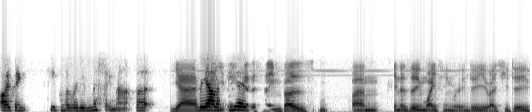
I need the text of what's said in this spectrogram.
I think people are really missing that. But yeah, The reality yeah, you don't is- get the same buzz um, in a Zoom waiting room, do you, as you do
